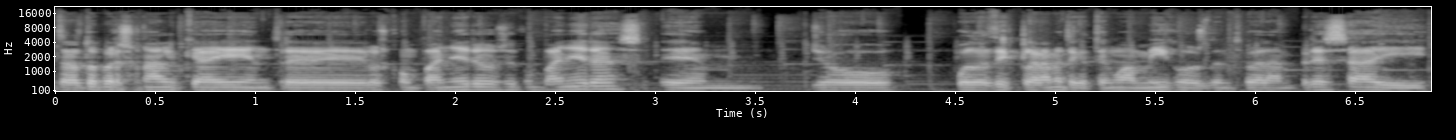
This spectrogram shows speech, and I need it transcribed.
trato personal que hay entre los compañeros y compañeras. Em, yo puedo decir claramente que tengo amigos dentro de la empresa y,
